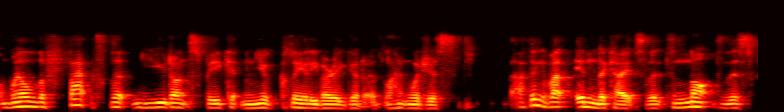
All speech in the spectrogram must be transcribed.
Well, the fact that you don't speak it and you're clearly very good at languages, I think that indicates that it's not this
